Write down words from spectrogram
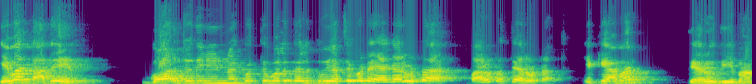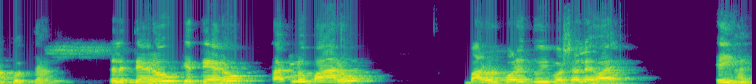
এবার তাদের গড় যদি নির্ণয় করতে বলে, তাহলে দুই আছে কটা? এগারোটা, বারোটা, তেরোটা। একে আবার তেরো দিয়ে ভাগ করতে হবে। তাহলে তেরো কে তেরো থাকল বারো। বারোর পরে দুই বসালে হয়, এই হয়।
